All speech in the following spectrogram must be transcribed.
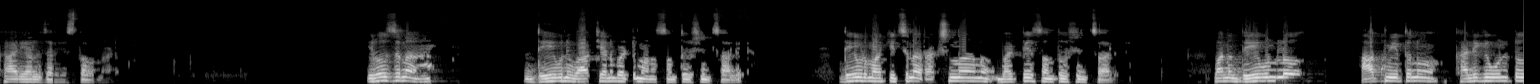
కార్యాలు జరిగిస్తూ ఉన్నాడు. ఈ రోజున దేవుని వాక్యాన్ని బట్టి మనం సంతోషించాలి. దేవుడు మనకి ఇచ్చిన రక్షణను బట్టి సంతోషించాలి. మనం దేవునిలో ఆత్మీయతను కలిగి ఉంటూ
